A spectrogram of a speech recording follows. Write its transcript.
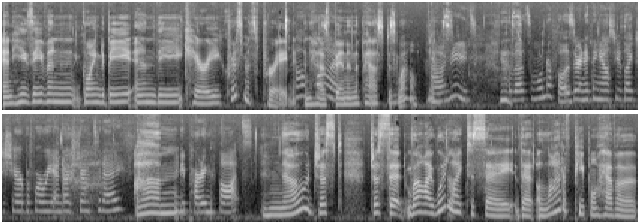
And he's even going to be in the Cary Christmas parade Oh, and has fun. been in the past as well. Oh, neat. Yes. That's wonderful. Is there anything else you'd like to share before we end our show today? Um, Any parting thoughts? No, just just that. Well, I would like to say that a lot of people have a,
